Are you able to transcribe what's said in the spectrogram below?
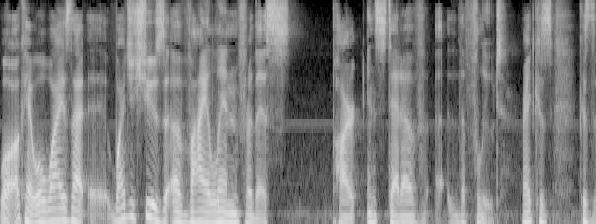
well, okay, well, why is that? Uh, why'd you choose a violin for this part instead of uh, the flute? Right? Because because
